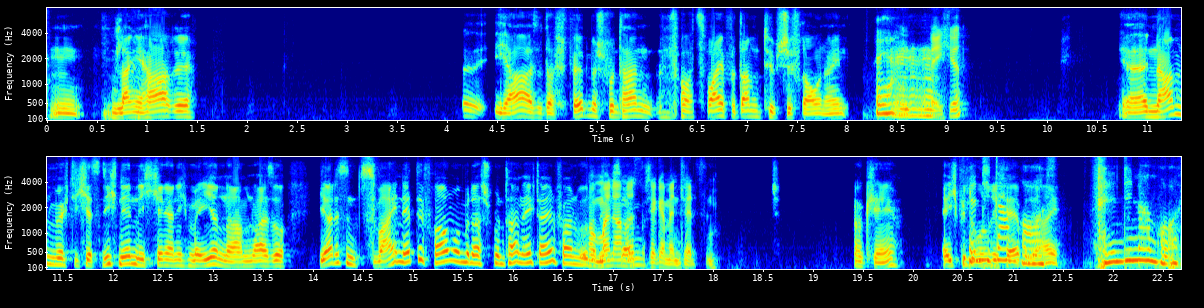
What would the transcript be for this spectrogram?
Hm, lange Haare. Äh, Ja, also da fällt mir spontan zwei verdammt hübsche Frauen ein. Ja. Welche? Ja, Namen möchte ich jetzt nicht nennen, ich kenne ja nicht mehr ihren Namen. Also, ja, das sind zwei nette Frauen, wo mir das spontan echt einfallen würde. Oh, mein Name sagen ist Jackerman Jetson. Okay. Ich bin Find die Ulrich Namen Häberle, raus. hi. Finden die Namen raus.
